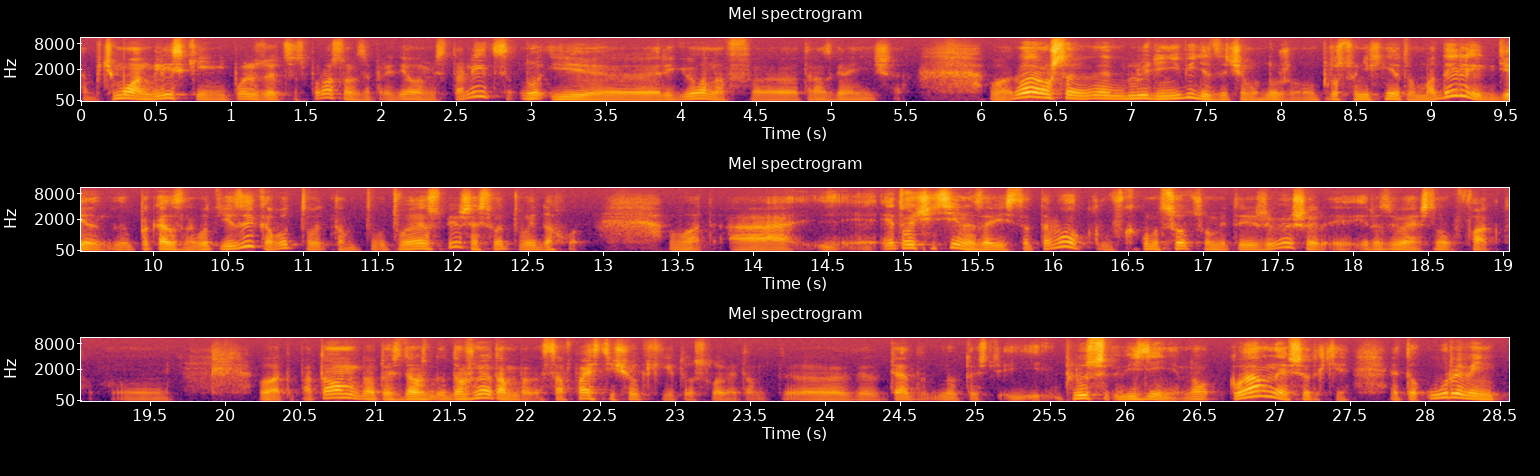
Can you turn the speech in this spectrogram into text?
почему английский не пользуется спросом за пределами столиц ну, и э, регионов э, трансграничных? Вот. Ну, потому что люди не видят, зачем он нужен. Он просто у них нет модели, где показано вот язык, а вот твой, там, твоя успешность, вот твой доход. Вот. А это очень сильно зависит от того, в каком социуме ты живешь и, и развиваешься. Ну, факт. Вот. Потом, ну, то есть должно, должно там совпасть еще какие-то условия. Там, э, ну, то есть, плюс везение. Но главное все-таки это уровень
